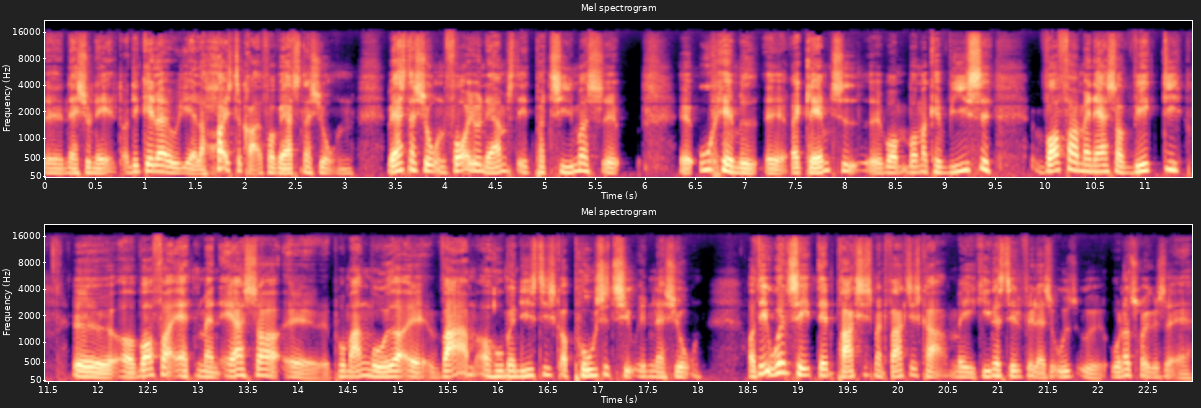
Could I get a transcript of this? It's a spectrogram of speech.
øh, nationalt, og det gælder jo i allerhøjeste grad for værtsnationen. Værtsnationen får jo nærmest et par timers øh, øh, uhemmet øh, reklametid, øh, hvor, hvor man kan vise, hvorfor man er så vigtig, øh, og hvorfor at man er så øh, på mange måder øh, varm og humanistisk og positiv en nation. Og det er uanset den praksis, man faktisk har med i Kinas tilfælde, altså ud, øh, undertrykkelse af,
